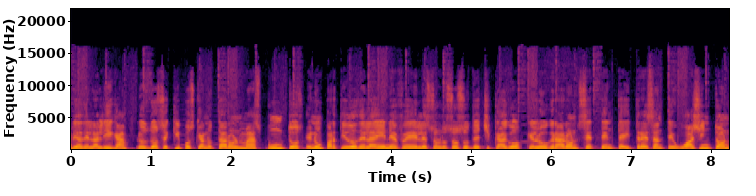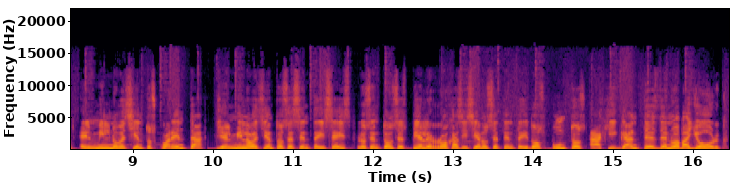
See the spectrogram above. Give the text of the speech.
de la liga, los dos equipos que anotaron más puntos en un partido de la NFL son los Osos de Chicago, que lograron 73 ante Washington en 1940 y en 1966 los entonces Pieles Rojas hicieron 72 puntos a Gigantes de Nueva York.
